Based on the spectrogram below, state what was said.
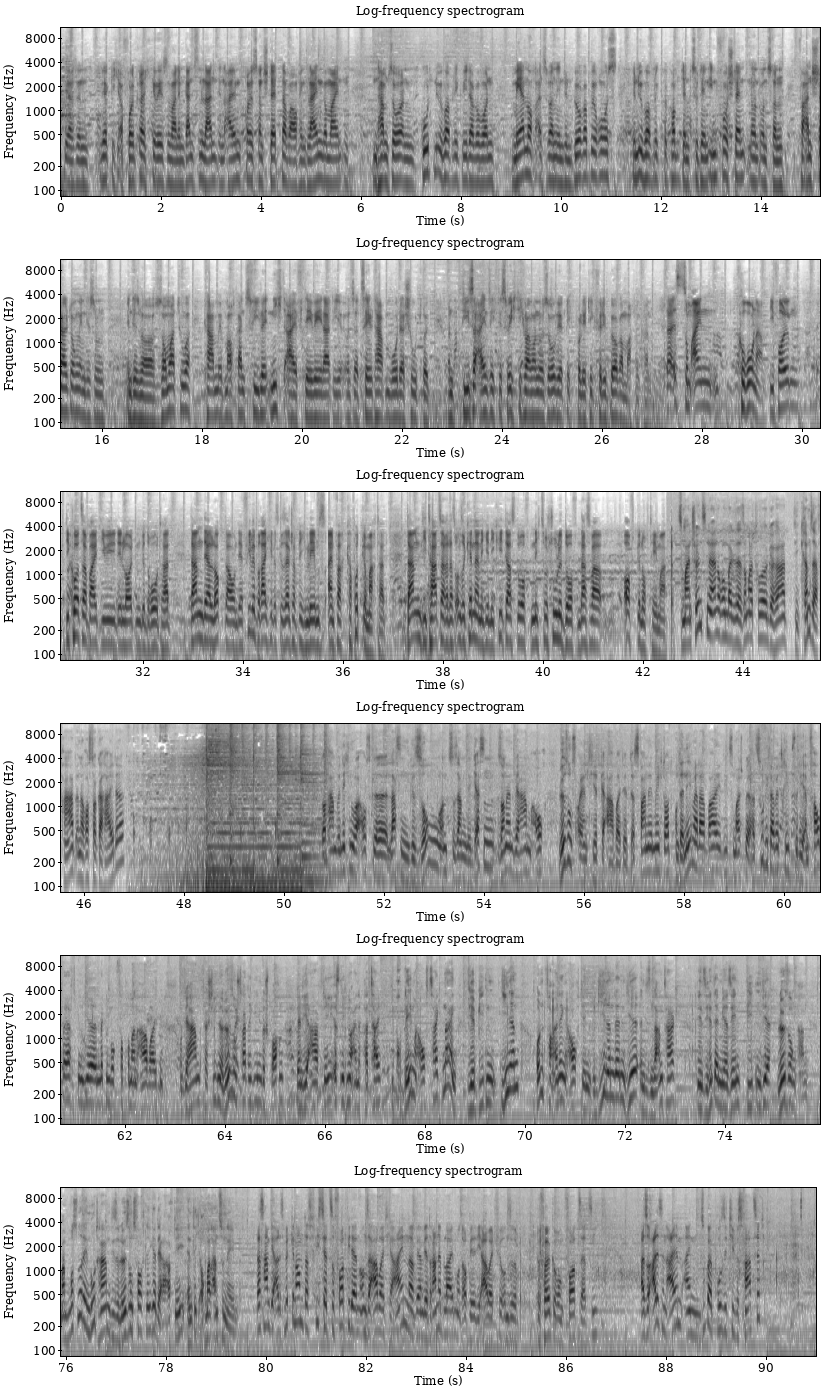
Wir sind wirklich erfolgreich gewesen, waren im ganzen Land, in allen größeren Städten, aber auch in kleinen Gemeinden und haben so einen guten Überblick wieder gewonnen. Mehr noch, als man in den Bürgerbüros den Überblick bekommt, denn zu den Infoständen und unseren Veranstaltungen in diesem in dieser Sommertour kamen eben auch ganz viele Nicht-AfD-Wähler, die uns erzählt haben, wo der Schuh drückt. Und diese Einsicht ist wichtig, weil man nur so wirklich Politik für die Bürger machen kann. Da ist zum einen Corona, die Folgen, die Kurzarbeit, die den Leuten gedroht hat, dann der Lockdown, der viele Bereiche des gesellschaftlichen Lebens einfach kaputt gemacht hat. Dann die Tatsache, dass unsere Kinder nicht in die Kitas durften, nicht zur Schule durften. Das war oft genug Thema. Zu meinen schönsten Erinnerungen bei dieser Sommertour gehört die Kremserfahrt in der Rostocker Heide. Dort haben wir nicht nur ausgelassen gesungen und zusammen gegessen, sondern wir haben auch lösungsorientiert gearbeitet. Es waren nämlich dort Unternehmer dabei, die zum Beispiel als Zulieferbetrieb für die MV-Werften hier in Mecklenburg-Vorpommern arbeiten. Und wir haben verschiedene Lösungsstrategien besprochen, denn die AfD ist nicht nur eine Partei, die Probleme aufzeigt. Nein, wir bieten Ihnen und vor allen Dingen auch den Regierenden hier in diesem Landtag den Sie hinter mir sehen, bieten wir Lösungen an. Man muss nur den Mut haben, diese Lösungsvorschläge der AfD endlich auch mal anzunehmen. Das haben wir alles mitgenommen. Das fließt jetzt sofort wieder in unsere Arbeit hier ein. Da werden wir dranbleiben und auch wieder die Arbeit für unsere Bevölkerung fortsetzen. Also alles in allem ein super positives Fazit.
